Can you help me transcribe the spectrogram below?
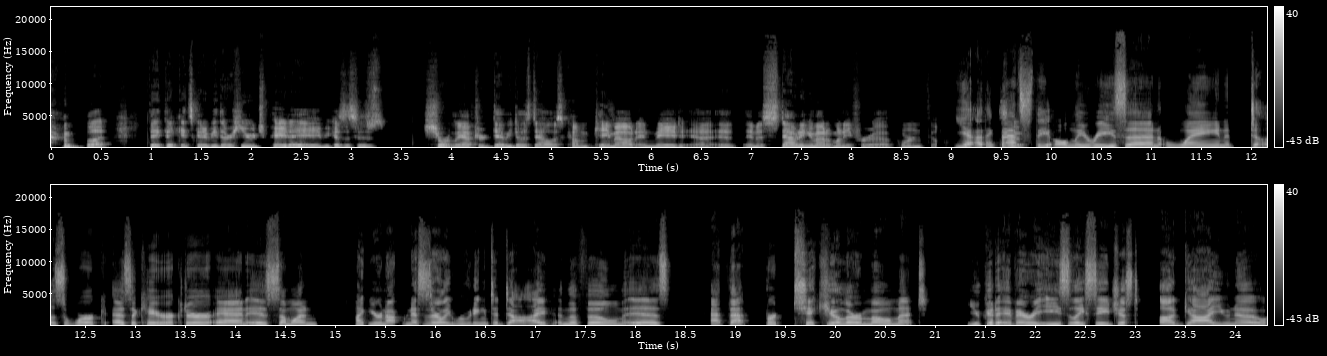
but they think it's going to be their huge payday because this is shortly after Debbie Does Dallas come came out and made uh, a, an astounding amount of money for a porn film. Yeah, I think So- that's the only reason Wayne does work as a character and is someone like you're not necessarily rooting to die in the film is at that particular moment you could very easily see just a guy you know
